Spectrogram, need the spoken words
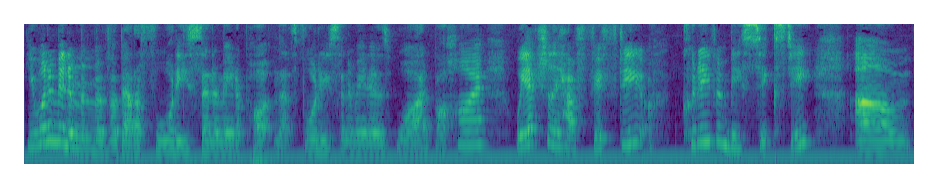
you want a minimum of about a 40 centimeter pot, and that's 40 centimeters wide by high. We actually have 50, could even be 60. Um,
